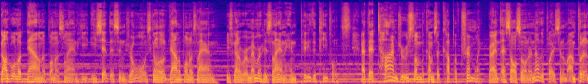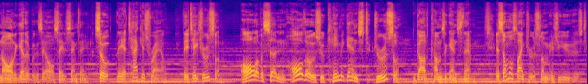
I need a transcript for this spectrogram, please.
God will look down upon his land. He, he said this in Joel. He's going to look down upon his land. He's going to remember his land and pity the people. At that time, Jerusalem becomes a cup of trembling, right? That's also in another place in the Bible. I'm putting it all together because they all say the same thing. So they attack Israel. They take Jerusalem all of a sudden, all those who came against Jerusalem, God comes against them. It's almost like Jerusalem is used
